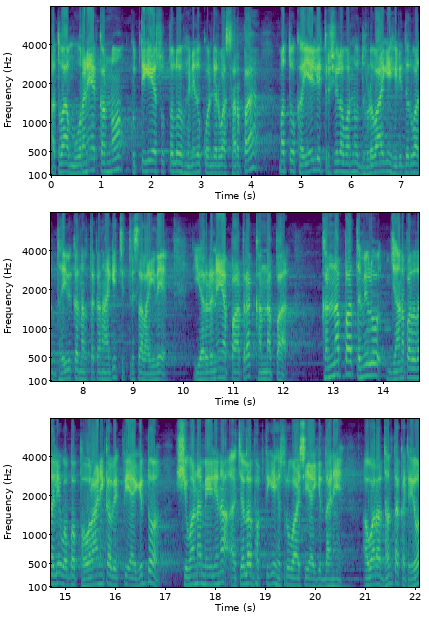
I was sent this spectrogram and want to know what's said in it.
ಅಥವಾ ಮೂರನೇ ಕಣ್ಣು ಕುತ್ತಿಗೆಯ ಸುತ್ತಲೂ ಹೆಣೆದುಕೊಂಡಿರುವ ಸರ್ಪ ಮತ್ತು ಕೈಯಲ್ಲಿ ತ್ರಿಶೂಲವನ್ನು ದೃಢವಾಗಿ ಹಿಡಿದಿರುವ ದೈವಿಕ ನರ್ತಕನಾಗಿ ಚಿತ್ರಿಸಲಾಗಿದೆ. ಎರಡನೆಯ ಪಾತ್ರ ಕನ್ನಪ್ಪ. ಕನ್ನಪ್ಪ ತಮಿಳು ಜಾನಪದದಲ್ಲಿ ಒಬ್ಬ ಪೌರಾಣಿಕ ವ್ಯಕ್ತಿಯಾಗಿದ್ದು, ಶಿವನ ಮೇಲಿನ ಅಚಲ ಭಕ್ತಿಗೆ ಹೆಸರುವಾಸಿಯಾಗಿದ್ದಾನೆ. ಅವರ ದಂತಕಥೆಯು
